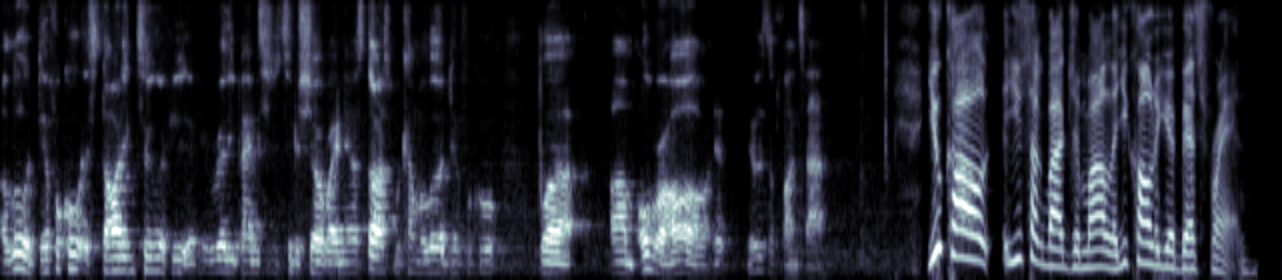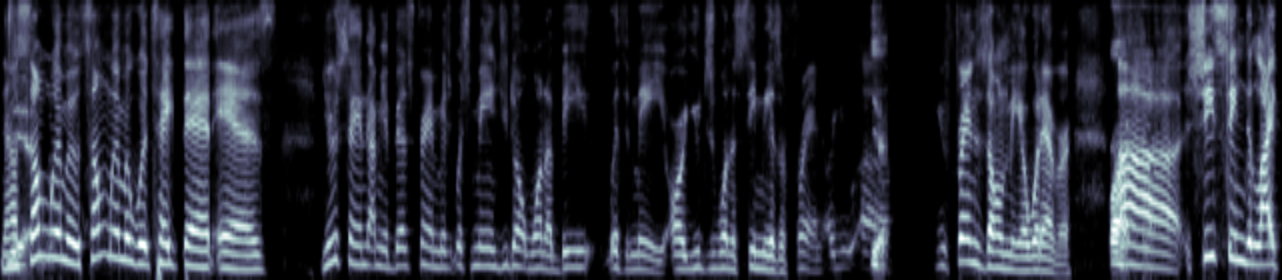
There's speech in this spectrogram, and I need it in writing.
a little difficult. It's starting to, if you if you're really paying attention to the show right now, it starts to become a little difficult. But um, overall, it, it was a fun time. You called you talk about Jamala, you called her your best friend. Now, yeah. some women, some women would take that as you're saying that I'm your best friend, which means you don't want to be with me, or you just want to see me as a friend, or you uh, yeah. you friend zone me or whatever. Right. Uh, she seemed to like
